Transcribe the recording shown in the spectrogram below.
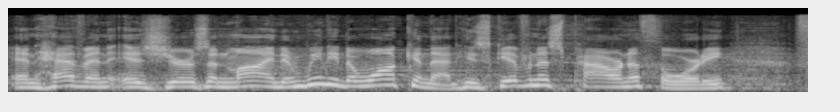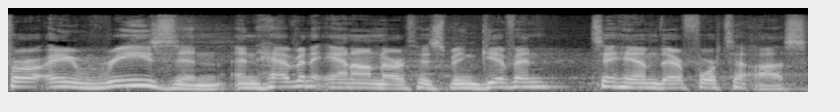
in heaven is yours and mine. And we need to walk in that. He's given us power and authority for a reason, and heaven and on earth has been given to him, therefore to us.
